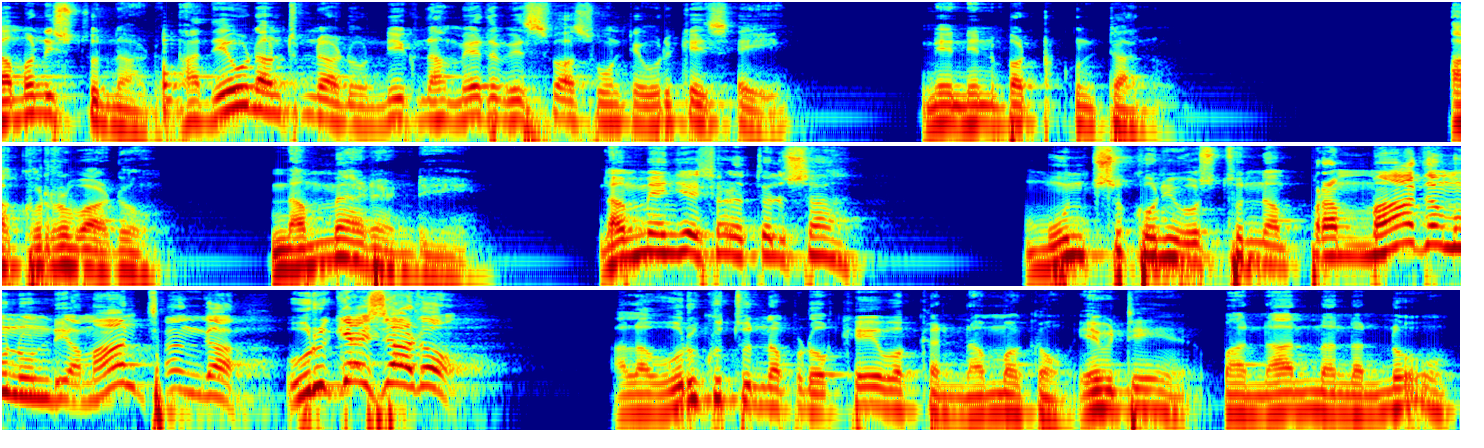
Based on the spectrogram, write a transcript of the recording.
గమనిస్తున్నాడు. ఆ దేవుడు అంటున్నాడు నీకు నా మీద విశ్వాసం ఉంటే ఉరికేసేయి నేను నిన్ను పట్టుకుంటాను. ఆ కుర్రవాడు నమ్మాడండి. నమ్మేం చేశాడో తెలుసా? ముంచుకొని వస్తున్న ప్రమాదము నుండి అమాంతంగా ఉరికేశాడు. అలా ఉరుకుతున్నప్పుడు ఒకే ఒక్క నమ్మకం. ఏమిటి? మా నాన్న నన్ను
